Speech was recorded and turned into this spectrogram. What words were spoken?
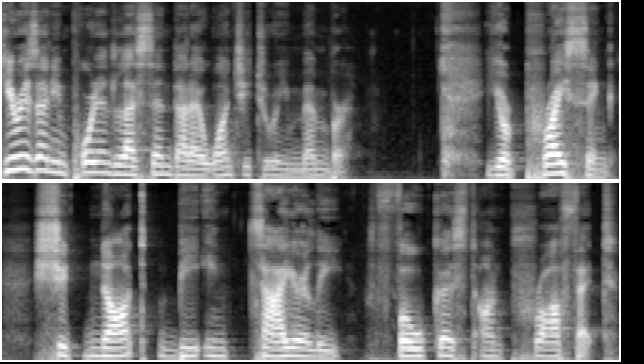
here is an important lesson that I want you to remember your pricing should not be entirely focused on profit.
